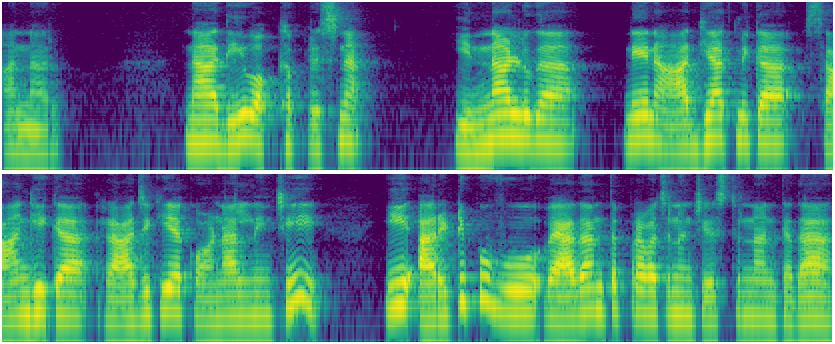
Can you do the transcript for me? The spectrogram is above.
అన్నారు. నాది ఒక్క ప్రశ్న. ఇన్నాళ్ళుగా నేను ఆధ్యాత్మిక సాంఘిక రాజకీయ కోణాల నుంచి ఈ అరటి పువ్వు వేదాంత ప్రవచనం చేస్తున్నాను కదా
